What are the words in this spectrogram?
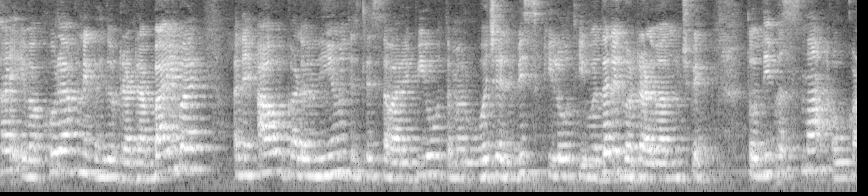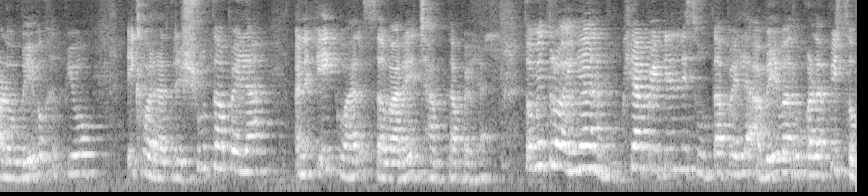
થાય એવા ખોરાકને કહી દો ટાટા, બાય બાય. અને આ ઉકાળો નિયમિત રીતે સવારે પીવો, તમારું વજન વીસ કિલોથી વધારે ઘટાડવાનું છે. તો દિવસમાં આ બે વખત પીવો. એકવાર રાત્રે સૂતા પહેલાં અને એકવાર સવારે જાગતા પહેલાં. તો મિત્રો, અહીંયા ભૂખ્યા પેટેને સૂતા પહેલાં આ બે વાર ઉકાળા પીશો.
